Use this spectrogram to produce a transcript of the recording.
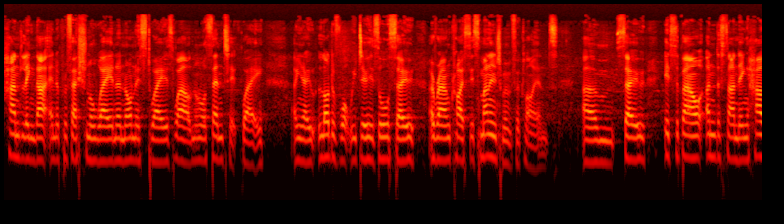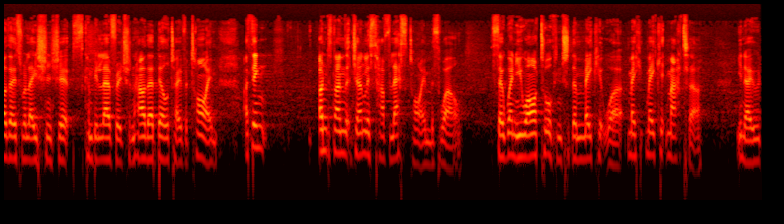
handling that in a professional way, in an honest way as well, in an authentic way. You know, a lot of what we do is also around crisis management for clients. Um, so it's about understanding how those relationships can be leveraged and how they're built over time. I think understanding that journalists have less time as well. So when you are talking to them, make it work, make it, make it matter, you know,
